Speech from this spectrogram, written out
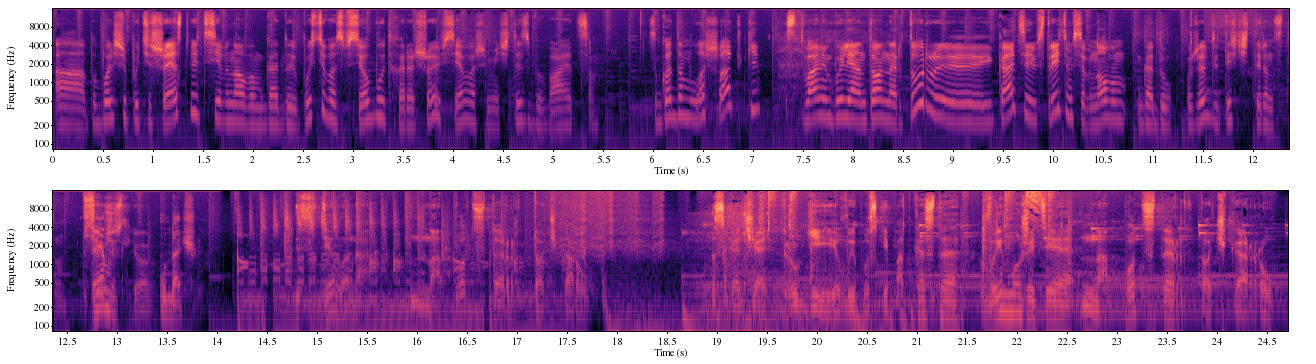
А, побольше путешествуйте в новом году, и пусть у вас все будет хорошо, и все ваши мечты сбываются. С годом лошадки! С вами были Антон, Артур э, и Катя, и встретимся в новом году, уже в 2014. Всем Всем счастливо. удачи! Сделано на podster.ru Скачать другие выпуски подкаста вы можете на podster.ru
